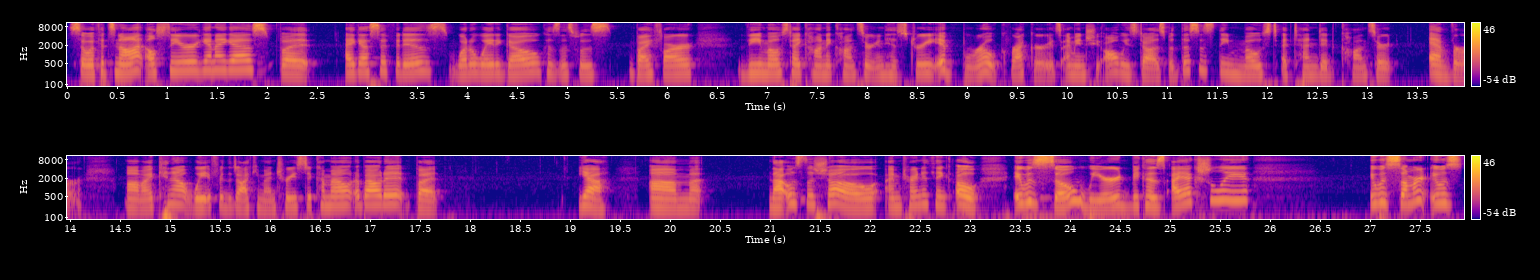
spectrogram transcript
So if it's not, I'll see her again, I guess. But I guess if it is, what a way to go because this was by far the most iconic concert in history. It broke records. I mean, she always does, but this is the most attended concert ever. Um, I cannot wait for the documentaries to come out about it, but yeah. Um, that was the show. I'm trying to think. Oh, it was so weird because I actually it was summer it was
